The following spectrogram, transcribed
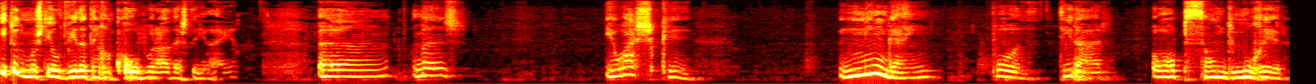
e todo o meu estilo de vida tem corroborado esta ideia. Um, mas eu acho que ninguém pode tirar a opção de morrer.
